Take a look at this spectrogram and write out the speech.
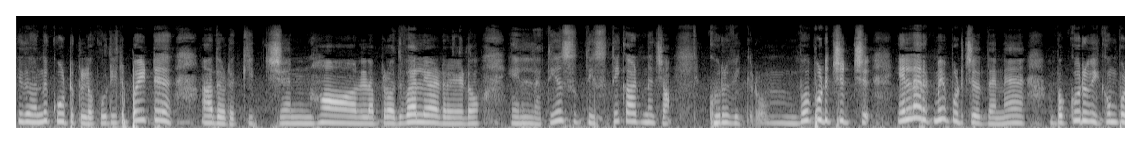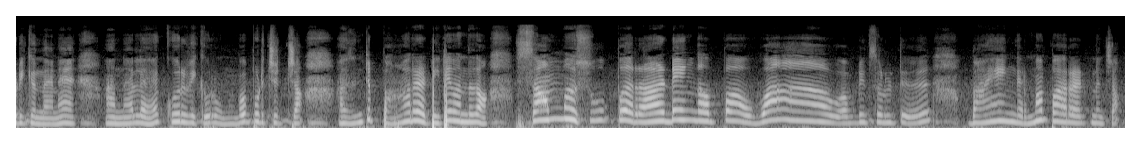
இது வந்து கூட்டுக்குள்ளே கூட்டிகிட்டு போயிட்டு அதோட கிச்சன் ஹால் அப்புறம் அது விளையாடுற இடம் எல்லாத்தையும் சுற்றி சுற்றி காட்டுனுச்சான் குருவிக்கு ரொம்ப பிடிச்சிச்சு எல்லாருக்குமே பிடிச்சது தானே? அப்போ குருவிக்கும் பிடிக்கும் தானே? அதனால் குருவிக்கும் ரொம்ப பிடிச்சிச்சான் அது வந்துட்டு பாராட்டிகிட்டே வந்ததாம். செம்ம சூப்பர் அடேங்கப்பா வா அப்படின்னு சொல்லிட்டு பயங்கரமாக பாராட்டுனுச்சான்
